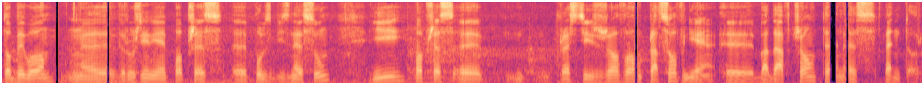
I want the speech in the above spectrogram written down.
to było e, wyróżnienie poprzez e, puls biznesu i poprzez e, prestiżową pracownię badawczą TNS Pentor.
